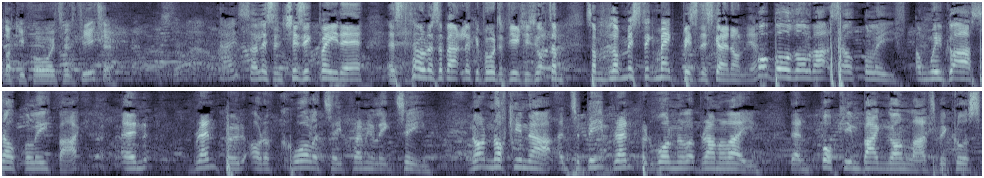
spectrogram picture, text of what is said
looking forward to the future. Okay, so listen, Chiswick B there has told us about looking forward to the future. He's got some, some, some Mystic Meg business going on, yeah? Football's all about self belief, and we've got our self belief back. And Brentford are a quality Premier League team. Not knocking that, and to beat Brentford 1 0 at Bramall Lane, then fucking bang on, lads, because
